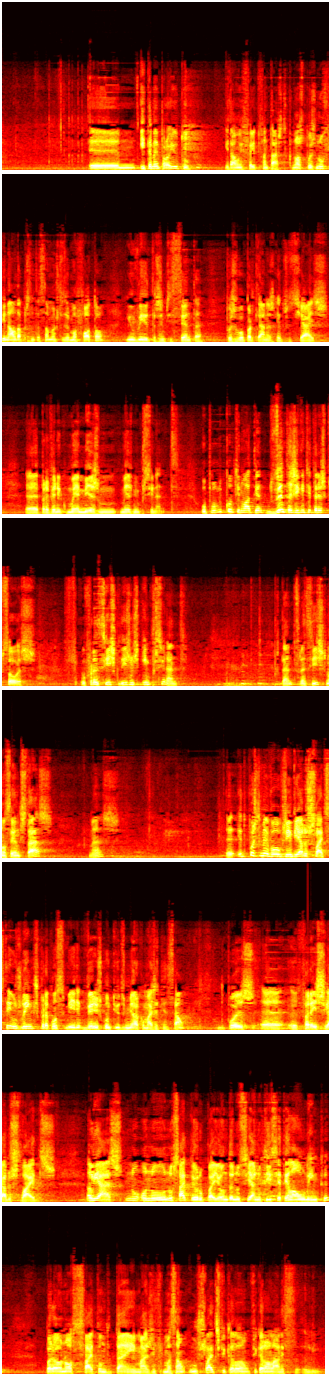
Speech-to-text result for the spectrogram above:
um, e também para o YouTube. E dá um efeito fantástico. Nós depois, no final da apresentação, vamos fazer uma foto e um vídeo 360 depois vou partilhar nas redes sociais uh, para verem como é mesmo, mesmo impressionante. O público continua atento, 223 pessoas. O Francisco diz-nos impressionante. Portanto, Francisco, não sei onde estás, mas. Uh, e depois também vou-vos enviar os slides, tem os links para consumir, verem os conteúdos melhor, com mais atenção. Depois uh, farei chegar os slides. Aliás, no, no, no site da Europeia, onde anuncia a notícia, tem lá um link para o nosso site onde tem mais informação. Os slides ficarão, ficarão lá nesse link.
